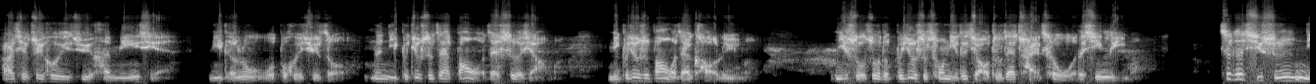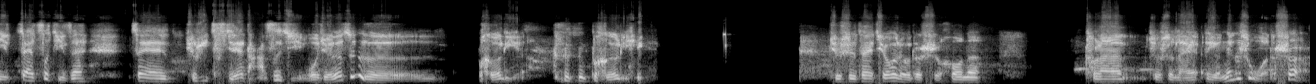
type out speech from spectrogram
而且最后一句很明显，你的路我不会去走，那你不就是在帮我在设想吗？你不就是帮我在考虑吗？你所做的不就是从你的角度在揣测我的心理吗？这个其实你在自己在在就是自己在打自己，我觉得这个不合理啊，不合理。就是在交流的时候呢，突然就是来，哎呦，那个是我的事儿。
